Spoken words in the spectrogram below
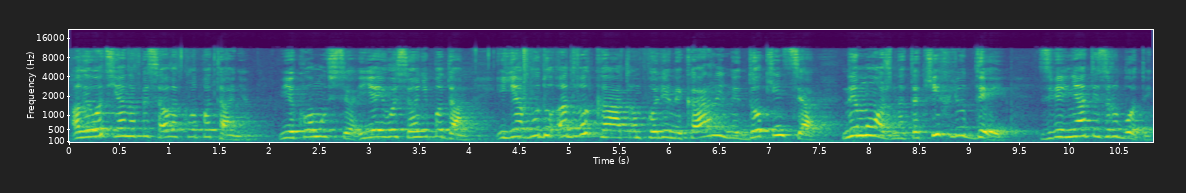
Але от я написала клопотання, в якому все, і я його сьогодні подам. І я буду адвокатом Поліни Карлівни до кінця. Не можна таких людей звільняти з роботи.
